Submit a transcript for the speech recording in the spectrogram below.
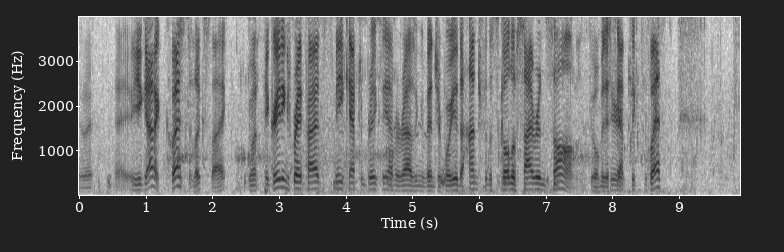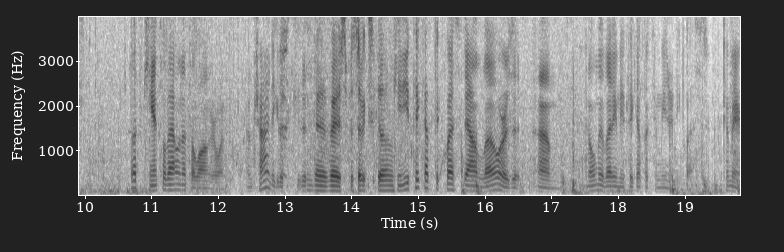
do it. Uh, you got a quest, it looks like. You want, hey, greetings, brave pirates. It's me, Captain Briggsy. I have a rousing adventure for you. The hunt for the skull of Siren Song. Do you want me to Here. accept the quest? Let's cancel that one. That's a longer one. I'm trying to get this. this Got a very specific skull. can you pick up the quest down low, or is it um, only letting me pick up a community quest? Come here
